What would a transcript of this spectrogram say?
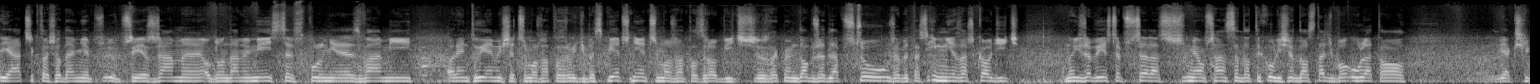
Ja czy ktoś ode mnie przy- przyjeżdżamy, oglądamy miejsce wspólnie z Wami, orientujemy się, czy można to zrobić bezpiecznie, czy można to zrobić, że tak powiem, dobrze dla pszczół, żeby też im nie zaszkodzić, no i żeby jeszcze pszczelarz miał szansę do tych uli się dostać, bo ule to jak, się,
